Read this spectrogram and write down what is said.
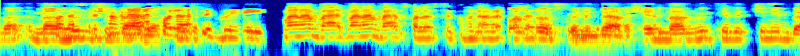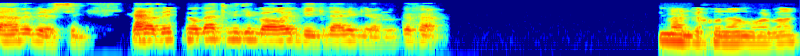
ممنون میشم. بله خلاصه گویی منم بعد منم بعد خلاصه کنم خلاصه کنیم بله خیلی ممنون که بتونیم به همه برسیم. برای نوبت میدیم به آقای بیگلر گرامی. بفرم من بخونم قربان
